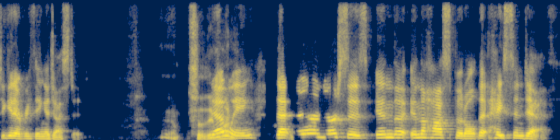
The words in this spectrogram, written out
to get everything adjusted. Yeah, so knowing want- that there are nurses in the in the hospital that hasten death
